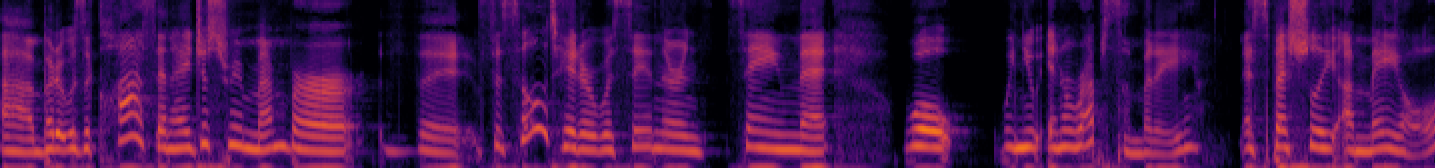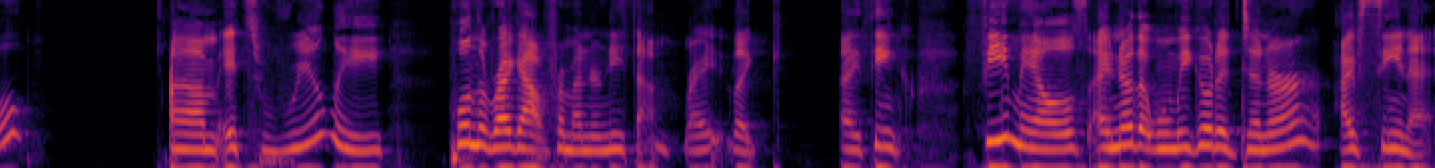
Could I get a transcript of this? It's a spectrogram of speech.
uh, but it was a class and i just remember the facilitator was sitting there and saying that well when you interrupt somebody especially a male um, it's really pulling the rug out from underneath them right? Like i think females i know that when we go to dinner i've seen it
